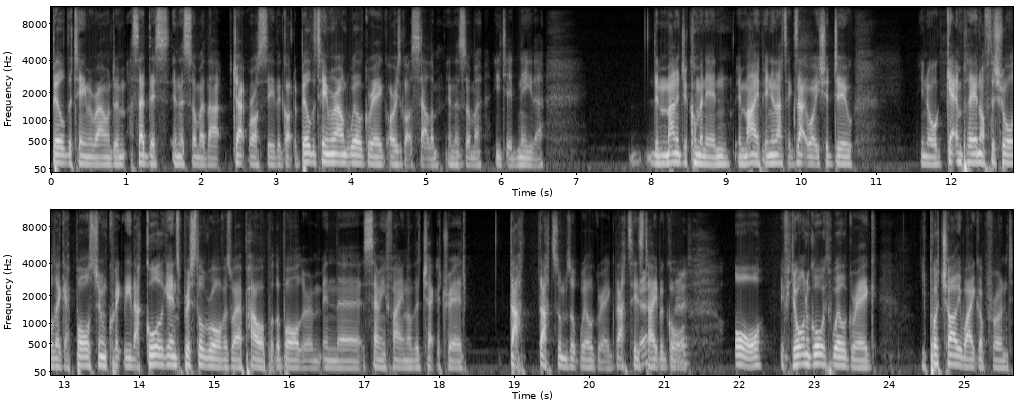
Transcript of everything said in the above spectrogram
Build the team around him. I said this in the summer that Jack Ross either got to build a team around Will Grigg or he's got to sell him in the mm. summer. He did neither. The manager coming in, in my opinion, that's exactly what he should do. You know, get him playing off the shoulder, get balls to him quickly. That goal against Bristol Rovers where Power put the ball to him in the semi final, the Checkatrade, that that sums up Will Grigg. That's his Yeah, type of goal. great. Or if you don't want to go with Will Grigg, you put Charlie Wyke up front,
